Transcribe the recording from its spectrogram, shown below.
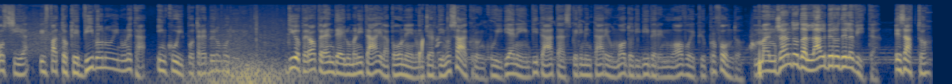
ossia il fatto che vivono in un'età in cui potrebbero morire. Dio però prende l'umanità e la pone in un giardino sacro in cui viene invitata a sperimentare un modo di vivere nuovo e più profondo. Mangiando dall'albero della vita. Esatto,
